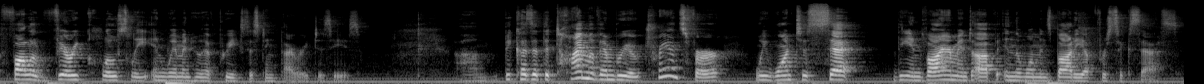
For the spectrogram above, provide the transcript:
followed very closely in women who have pre-existing thyroid disease. Um, because at the time of embryo transfer, we want to set the environment up in the woman's body up for success.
